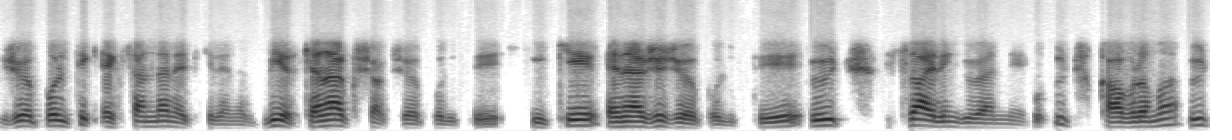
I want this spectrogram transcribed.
jeopolitik eksenden etkilenir. Bir, kenar kuşak jeopolitiği. İki, enerji jeopolitiği. Üç, İsrail'in güvenliği. Bu üç kavramı, üç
